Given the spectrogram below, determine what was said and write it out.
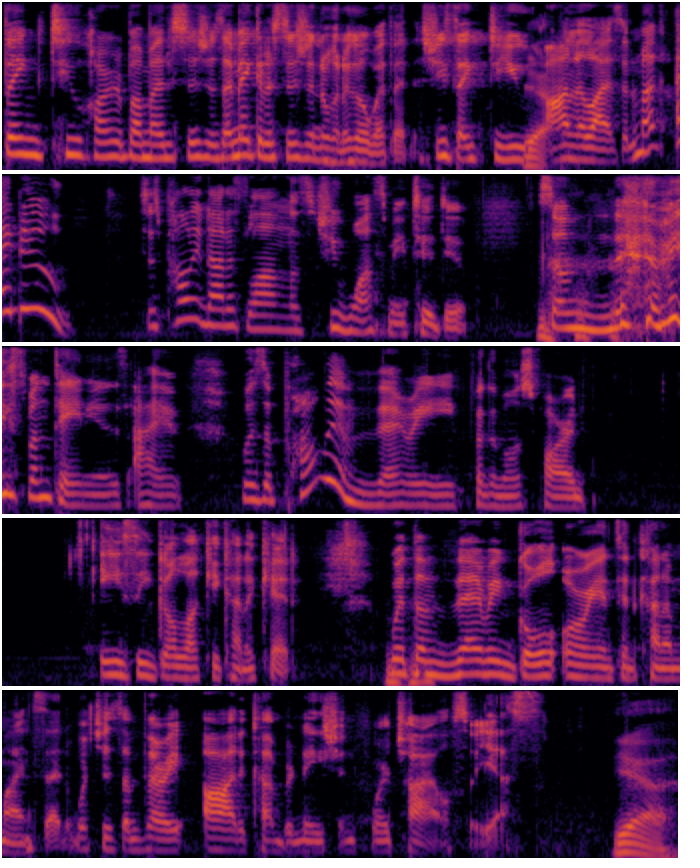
think too hard about my decisions. I make a decision, I'm going to go with it. She's like, "Do you Yeah. analyze it?" I'm like, "I do." She's probably not as long as she wants me to do. So I'm very spontaneous. I was a, probably a very, for the most part, easy-go-lucky kind of kid with a very goal-oriented kind of mindset, which is a very odd combination for a child. So yes. Yeah,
